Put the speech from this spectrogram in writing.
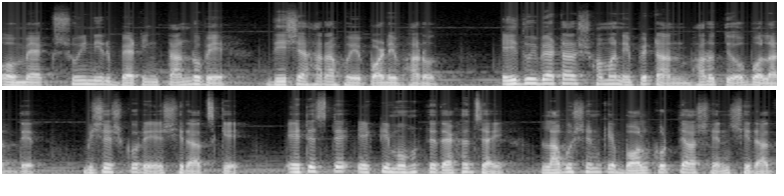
ও ম্যাক সুইনির ব্যাটিং তাণ্ডবে দিশেহারা হয়ে পড়ে ভারত। এই দুই ব্যাটার সমানে পেটান ভারতীয় বোলারদের, বিশেষ করে সিরাজকে। এ টেস্টে একটি মুহূর্তে দেখা যায় লাবুসেনকে বল করতে আসেন সিরাজ।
